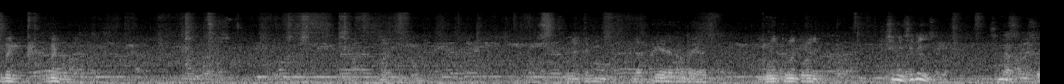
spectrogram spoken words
Ben, ben Tengok tengok. Dah payah sampai dah Turun turun Sini sini. Sini. Bahasa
